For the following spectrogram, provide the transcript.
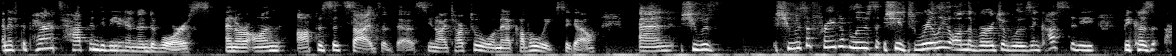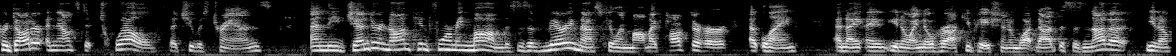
and if the parents happen to be in a divorce and are on opposite sides of this, you know, I talked to a woman a couple weeks ago and she was she was afraid of losing she's really on the verge of losing custody because her daughter announced at 12 that she was trans and the gender nonconforming mom this is a very masculine mom i've talked to her at length and I, I you know i know her occupation and whatnot this is not a you know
